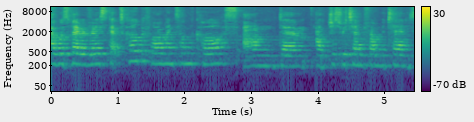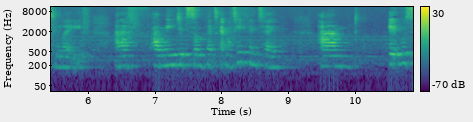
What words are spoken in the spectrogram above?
I was very, very sceptical before I went on the course and um, I'd just returned from maternity leave and I, I needed something to get my teeth into. And it was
